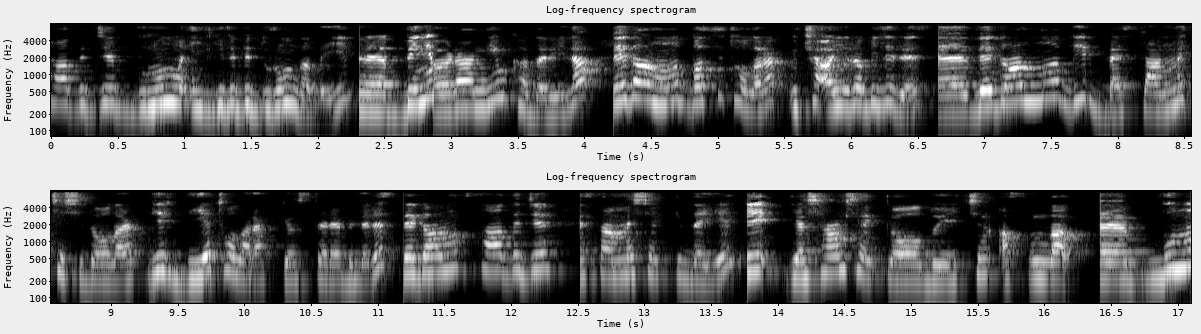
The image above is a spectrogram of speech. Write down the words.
sadece bununla ilgili bir durum da değil. Ee, benim öğrendiğim kadarıyla veganlığı basit olarak üçe ayırabiliriz. Ee, veganlığı bir beslenme çeşidi olarak, bir diyet olarak gösterebiliriz. Veganlık sadece beslenme şekli değil, bir yaşam şekli olduğu için aslında e, bunu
